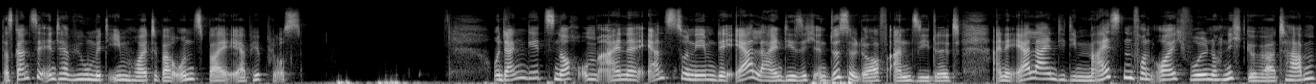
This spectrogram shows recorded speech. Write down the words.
Das ganze Interview mit ihm heute bei uns bei RP. Und dann geht es noch um eine ernstzunehmende Airline, die sich in Düsseldorf ansiedelt. Eine Airline, die die meisten von euch wohl noch nicht gehört haben.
